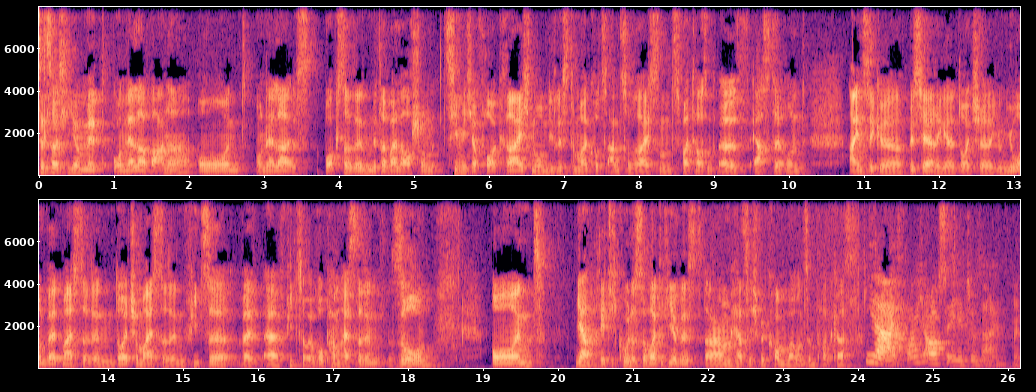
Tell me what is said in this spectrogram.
Ich sitze heute hier mit Ornella Warner und Ornella ist Boxerin, mittlerweile auch schon ziemlich erfolgreich, nur um die Liste mal kurz anzureißen. 2011 erste und einzige bisherige deutsche Juniorenweltmeisterin, deutsche Meisterin, Vize-Welt, äh, Vize-Europameisterin, so. Und ja, richtig cool, dass du heute hier bist. Ähm, herzlich willkommen bei uns im Podcast. Ja, ich freue mich auch sehr, hier zu sein. Ja.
